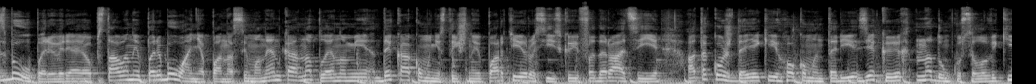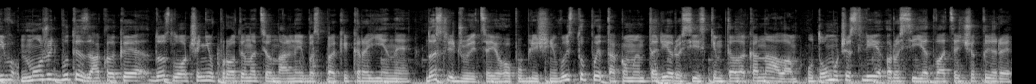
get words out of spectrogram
СБУ перевіряє обставини перебування пана Симоненка на пленумі ДК Комуністичної партії Російської Федерації, а також деякі його коментарі, з яких, на думку силовиків, можуть бути заклики до злочинів проти національної безпеки країни. Досліджуються його публічні виступи та коментарі російським телеканалам, у тому числі Росія 24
